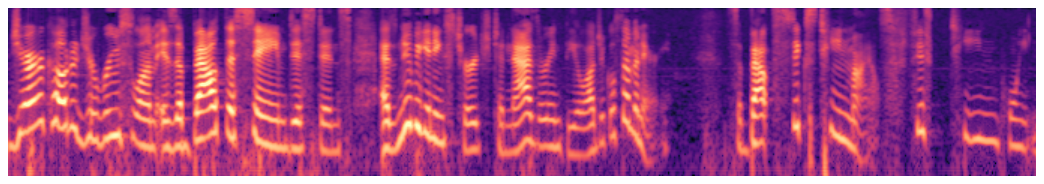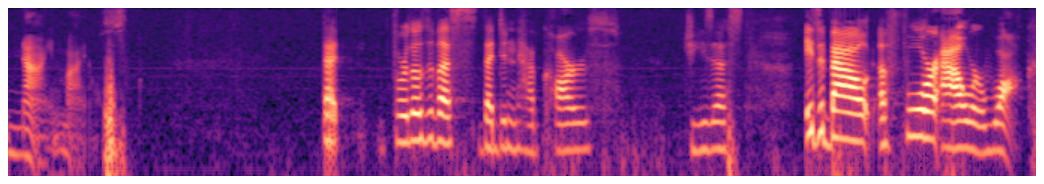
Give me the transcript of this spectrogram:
Jericho to Jerusalem is about the same distance as New Beginnings Church to Nazarene Theological Seminary. It's about 16 miles, 15.9 miles. That, for those of us that didn't have cars, Jesus, it's about a four hour walk.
